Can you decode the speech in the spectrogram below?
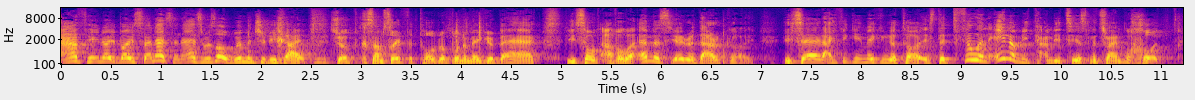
Afeinoi Baisanes? and as a result, women should be chayv. So Chassam Sofer told Rabbuna Meger back, he sold Avala Emes Yera He said, I think you're making a toys. The tefillin ain't a mitam yitzias mitzrayim l'chot.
